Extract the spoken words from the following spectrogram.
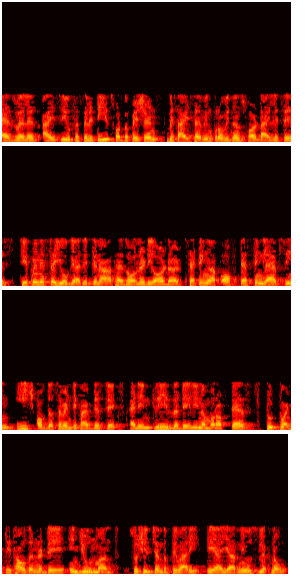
as well as ICU facilities for the patients besides having provisions for dialysis. Chief Minister Yogi Adityanath has already ordered setting up of testing labs in each of the 75 districts and increase the daily number of tests to 20,000 a day in June month. Sushil Tiwari, AIR News, Lucknow.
